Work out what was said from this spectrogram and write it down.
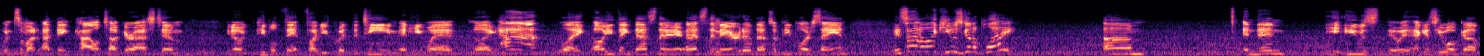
when someone I think Kyle Tucker asked him, you know, people th- thought you quit the team, and he went like, "Ha!" Like, oh, you think that's the that's the narrative? That's what people are saying. It sounded like he was gonna play. Um, and then he, was. I guess he woke up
